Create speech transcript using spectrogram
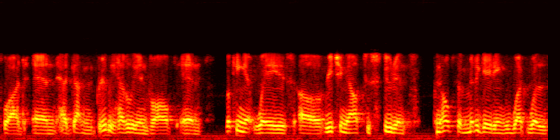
squad and had gotten really heavily involved in looking at ways of reaching out to students in hopes of mitigating what was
